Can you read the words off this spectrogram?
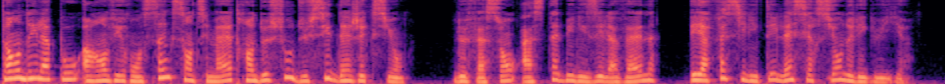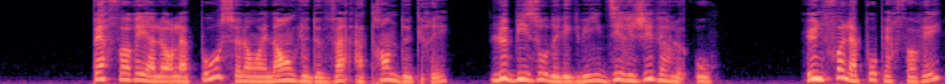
tendez la peau à environ 5 cm en dessous du site d'injection, de façon à stabiliser la veine et à faciliter l'insertion de l'aiguille. Perforez alors la peau selon un angle de 20 à 30 degrés, le biseau de l'aiguille dirigé vers le haut. Une fois la peau perforée,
